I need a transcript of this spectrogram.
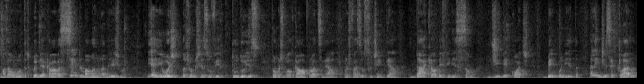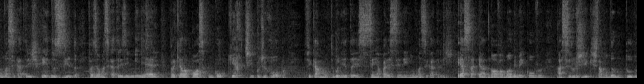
uma da outra, que o bebê acabava sempre mamando na mesma. E aí hoje nós vamos resolver tudo isso. Vamos colocar uma prótese nela, vamos fazer o sutiã interno, dar aquela definição de decote bem bonita. Além disso, é claro, uma cicatriz reduzida, fazer uma cicatriz em mini L para que ela possa, com qualquer tipo de roupa, ficar muito bonita e sem aparecer nenhuma cicatriz. Essa é a nova Mummy Makeover, a cirurgia que está mudando tudo,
